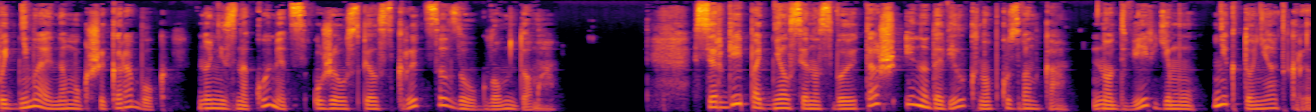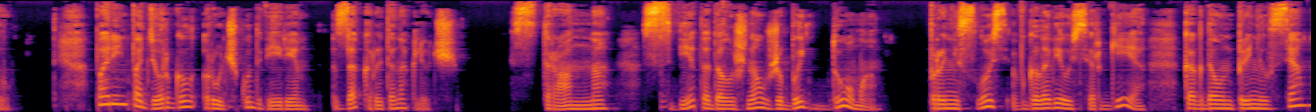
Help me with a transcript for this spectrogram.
поднимая намокший коробок, но незнакомец уже успел скрыться за углом дома. Сергей поднялся на свой этаж и надавил кнопку звонка, но дверь ему никто не открыл. Парень подергал ручку двери, закрыта на ключ. Странно, Света должна уже быть дома. Пронеслось в голове у Сергея, когда он принялся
